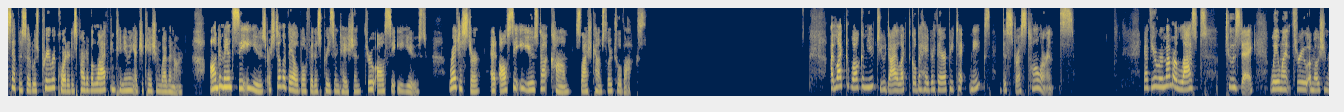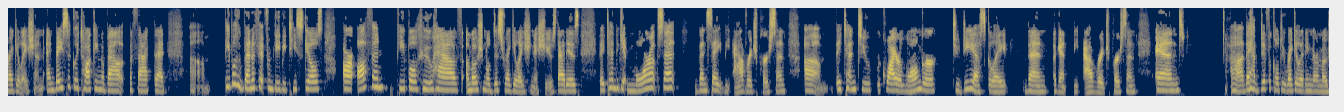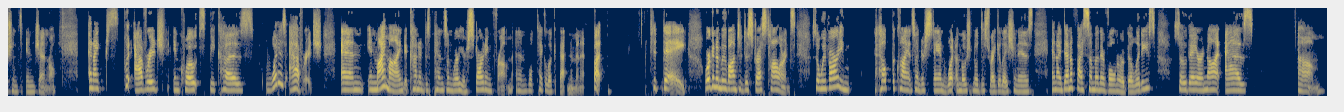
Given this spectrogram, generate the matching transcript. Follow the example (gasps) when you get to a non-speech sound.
this episode was pre-recorded as part of a live continuing education webinar. On-demand ceus are still available for this presentation through all ceus register at allceus.com slash counselor toolbox. I'd like to welcome you to dialectical behavior therapy techniques distress tolerance. Now if you remember last tuesday we went through emotion regulation and basically talking about the fact that um, people who benefit from dbt skills are often people who have emotional dysregulation issues. That is they tend to get more upset than say the average person. Um, they tend to require longer to de-escalate than again the average person. And uh, they have difficulty regulating their emotions in general. And i put average in quotes because what is average? And in my mind it kind of depends on where you're starting from and we'll take a look at that in a minute. But today we're going to move on to distress tolerance. So we've already helped the clients understand what emotional dysregulation is and identify some of their vulnerabilities so they are not as um,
